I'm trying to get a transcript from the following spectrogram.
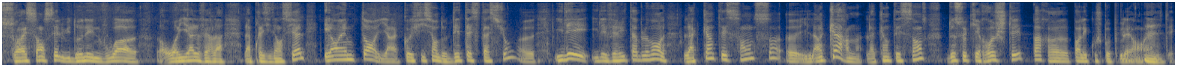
serait censé lui donner une voie euh, royale vers la, la, présidentielle. Et en même temps, il y a un coefficient de détestation. Euh, il est, il est véritablement la quintessence. Euh, il incarne la quintessence de ce qui est rejeté par par les couches populaires en hmm. réalité.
